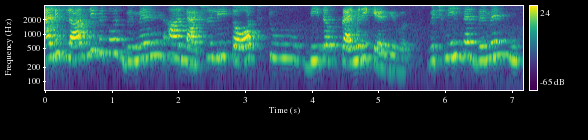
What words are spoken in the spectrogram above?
and it's largely because women are naturally taught to be the primary caregivers, which means that women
